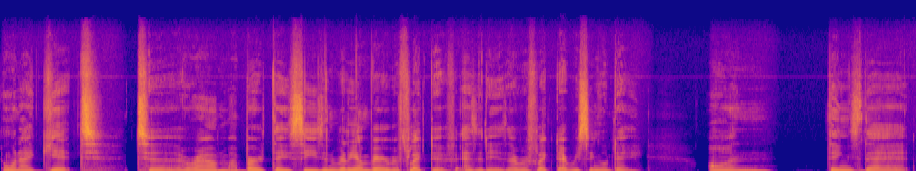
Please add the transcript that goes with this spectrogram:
when I get to around my birthday season, really, I'm very reflective as it is. I reflect every single day on things that,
